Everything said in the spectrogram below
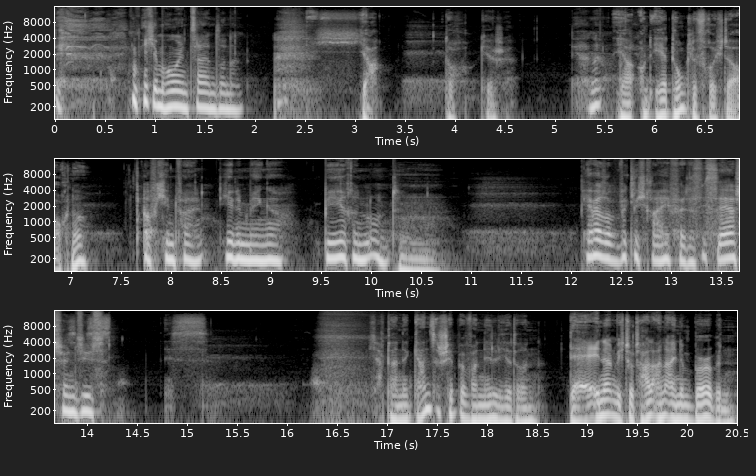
Nicht im hohlen Zahn, sondern. Ja, doch, Kirsche. Ja, ne? Ja, und eher dunkle Früchte auch, ne? Auf jeden Fall. Jede Menge Beeren und. Mm. Ja, aber so wirklich reife. Das ist sehr schön süß. Ich habe da eine ganze Schippe Vanille drin. Der erinnert mich total an einen Bourbon.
